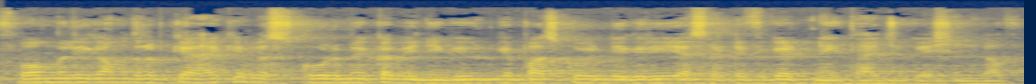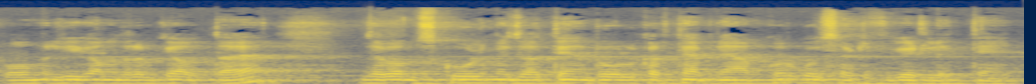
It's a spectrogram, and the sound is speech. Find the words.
formally का मतलब क्या है कि वह स्कूल में कभी नहीं गई उनके पास कोई डिग्री या सर्टिफिकेट नहीं था एजुकेशन का। फॉर्मली का मतलब क्या होता है, जब हम स्कूल में जाते हैं इनरोल करते हैं अपने आप को और कोई सर्टिफिकेट लेते हैं।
